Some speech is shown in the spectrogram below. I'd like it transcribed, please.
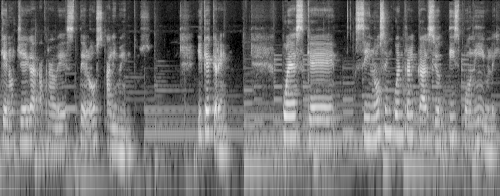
que nos llega a través de los alimentos. ¿Y qué creen? Pues que si no se encuentra el calcio disponible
